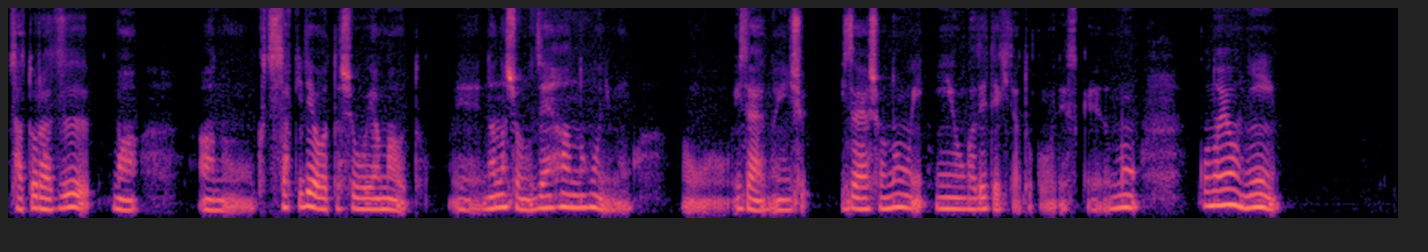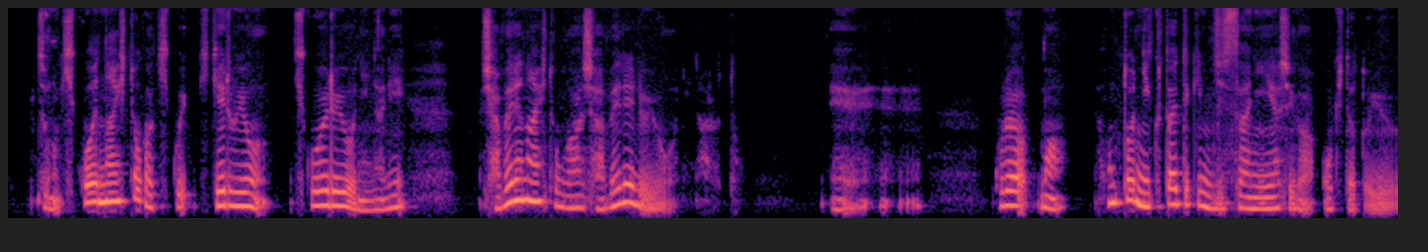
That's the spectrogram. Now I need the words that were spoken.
悟らずまああの口先で私を敬うと、えー、7章の前半の方にもイザヤの印象イザヤ書の引用が出てきたところですけれどもこのようにその聞こえない人が聞こ聞けるよう聞こえるようになり喋れない人が喋れるようになると、えー、これはまあ本当に肉体的に実際に癒しが起きたという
